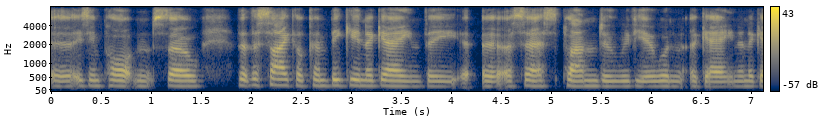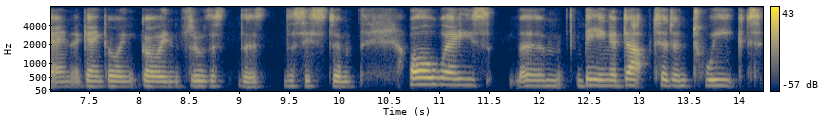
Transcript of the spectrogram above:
uh, is important so that the cycle can begin again. The uh, assess, plan, do, review, and again and again and again going going through the the, the system, always um, being adapted and tweaked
